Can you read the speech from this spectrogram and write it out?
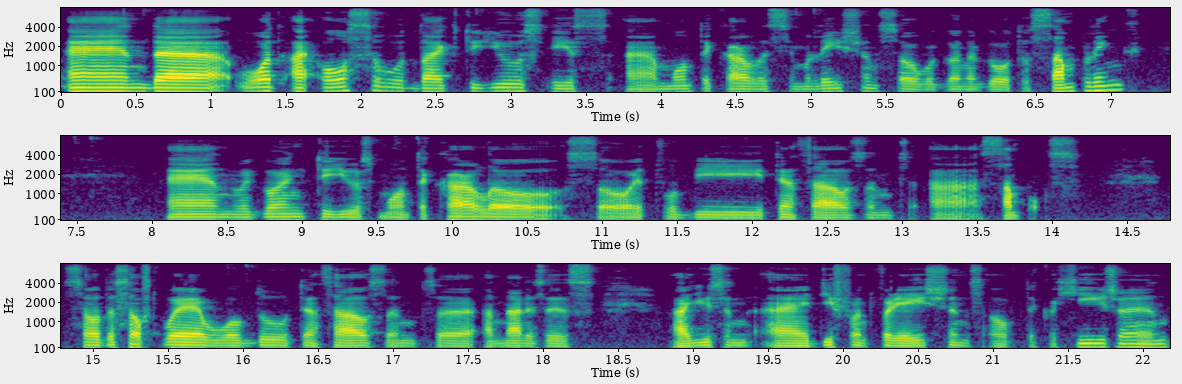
And uh, what I also would like to use is Monte Carlo simulation. So we're going to go to sampling and we're going to use Monte Carlo, so it will be 10,000 uh, samples. So the software will do 10,000 uh, analysis uh, using uh, different variations of the cohesion,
